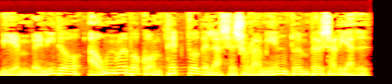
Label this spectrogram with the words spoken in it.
Bienvenido a un nuevo concepto del asesoramiento empresarial.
